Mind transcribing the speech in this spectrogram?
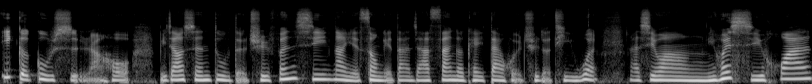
一个故事，然后比较深度的去分析，那也送给大家三个可以带回去的提问。那希望你会喜欢。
